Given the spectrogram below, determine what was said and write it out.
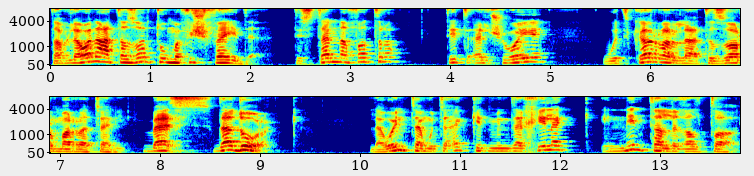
طب لو أنا اعتذرت ومفيش فايدة تستنى فترة تتقل شوية وتكرر الاعتذار مرة تانية. بس ده دورك. لو أنت متأكد من داخلك إن أنت اللي غلطان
